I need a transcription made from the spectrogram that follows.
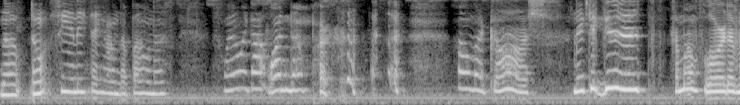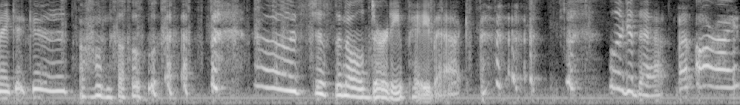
No, don't see anything on the bonus. So we only got one number. oh my gosh. Make it good. Come on, Florida, make it good. Oh no. oh, it's just an old dirty payback. Look at that. But all right,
